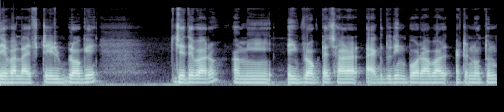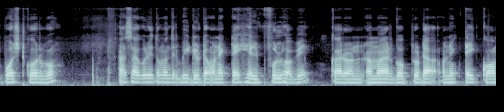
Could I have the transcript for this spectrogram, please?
দেবা লাইফস্টাইল ব্লগে যেতে পারো। আমি এই ব্লগটা ছাড়ার এক দুদিন পর আবার একটা নতুন পোস্ট করব। আশা করি তোমাদের ভিডিওটা অনেকটাই হেল্পফুল হবে, কারণ আমার গোপ্রোটা অনেকটাই কম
